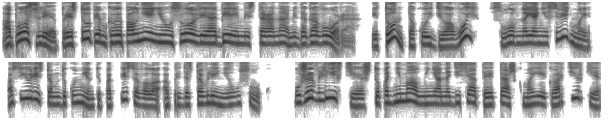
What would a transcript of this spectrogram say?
А после приступим к выполнению условий обеими сторонами договора. И тон такой деловой, словно я не с ведьмой, а с юристом документы подписывала о предоставлении услуг. Уже в лифте, что поднимал меня на десятый этаж к моей квартирке,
